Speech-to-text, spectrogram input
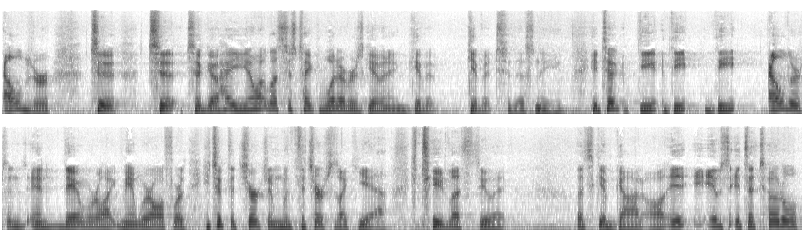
elder to, to, to go, hey, you know what? Let's just take whatever's given and give it, give it to this need. He took the, the, the elders and, and they were like, man, we're all for it. He took the church and the church was like, yeah, dude, let's do it. Let's give God all. It, it was, it's, a total,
